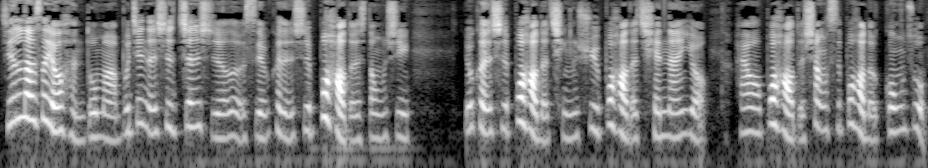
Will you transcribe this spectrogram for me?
其实乐色有很多嘛，不见得是真实的乐色，有可能是不好的东西，有可能是不好的情绪、不好的前男友，还有不好的上司、不好的工作，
